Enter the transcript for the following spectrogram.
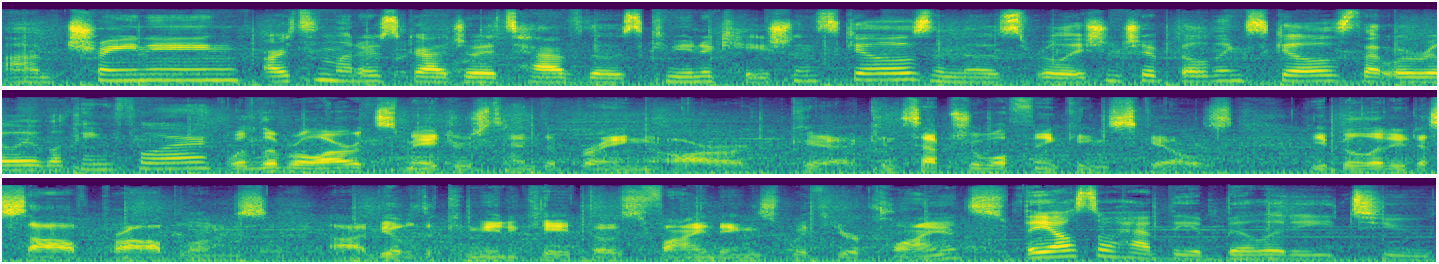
um, training. Arts and letters graduates have those communication skills and those relationship building skills that we're really looking for. What liberal arts majors tend to bring are conceptual thinking skills, the ability to solve problems, uh, be able to communicate those findings with your clients. They also have the ability to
